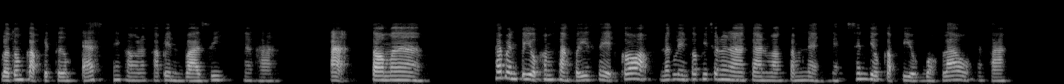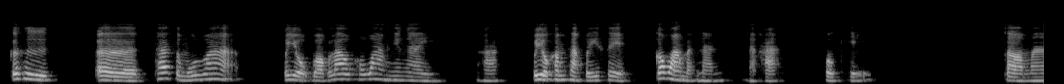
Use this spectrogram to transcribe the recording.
เราต้องกลับไปเติม s ให้เขานะคะ เป็น vazi นะคะอะต่อมา ถ้าเป็นประโยคคำสั่งปฏิเสธ ก็นักเรียนก็พิจารณาการวางตำแหน่งเนี่ยเช่นเดียวกับประโยคบอกเล่านะคะ ก็คือเอ่อถ้าสมมุติว่าประโยคบอกเล่าเขาวางยังไงนะคะ ประโยคคำสั่งปฏิเสธก็วางแบบนั้นนะคะ โอเค ต่อมา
